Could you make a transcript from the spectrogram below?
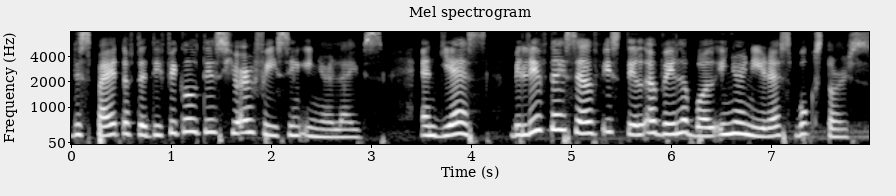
despite of the difficulties you are facing in your lives. And yes, Believe Thyself is still available in your nearest bookstores.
